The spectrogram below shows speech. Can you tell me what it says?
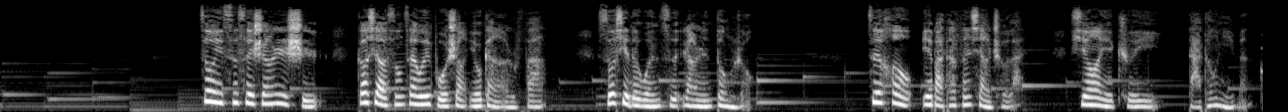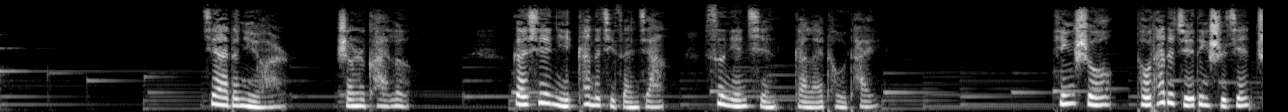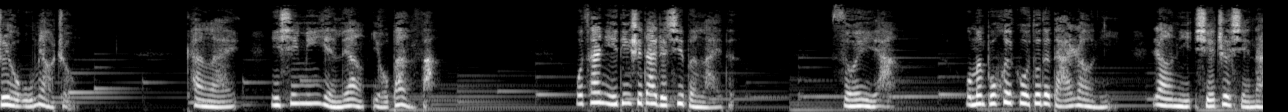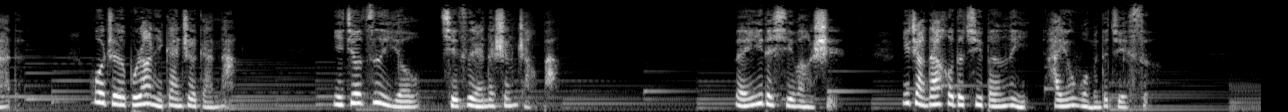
做一四岁生日时，高晓松在微博上有感而发，所写的文字让人动容。最后也把它分享出来，希望也可以打动你们。亲爱的女儿，生日快乐！感谢你看得起咱家，四年前赶来投胎。听说投胎的决定时间只有五秒钟。看来你心明眼亮，有办法。我猜你一定是带着剧本来的，所以呀，我们不会过多的打扰你，让你学这学那的，或者不让你干这干那，你就自由且自然的生长吧。唯一的希望是，你长大后的剧本里还有我们的角色，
